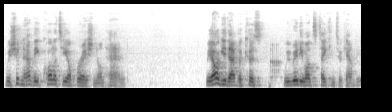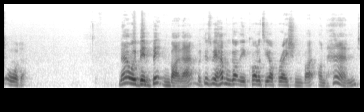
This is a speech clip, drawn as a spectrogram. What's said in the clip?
we shouldn't have the equality operation on hand. We argue that because we really want to take into account the order. Now we've been bitten by that because we haven't got the equality operation by, on hand.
